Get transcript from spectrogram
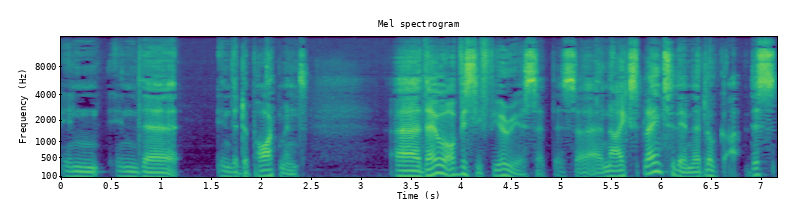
in, in the, in the department. Uh, they were obviously furious at this, uh, and I explained to them that look, uh, this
